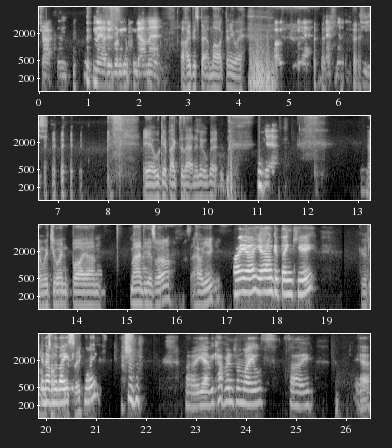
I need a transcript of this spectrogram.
track than, than they had us running up and down there. I hope it's better marked anyway. Yeah, definitely. Jeez. yeah, we'll get back to that in a little bit. Yeah. And we're joined by um, Mandy as well. So how are you? Hiya, yeah, I'm good, thank you. Good. Been Long having a time no lazy see. Uh, yeah, recovering from Wales, so yeah,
